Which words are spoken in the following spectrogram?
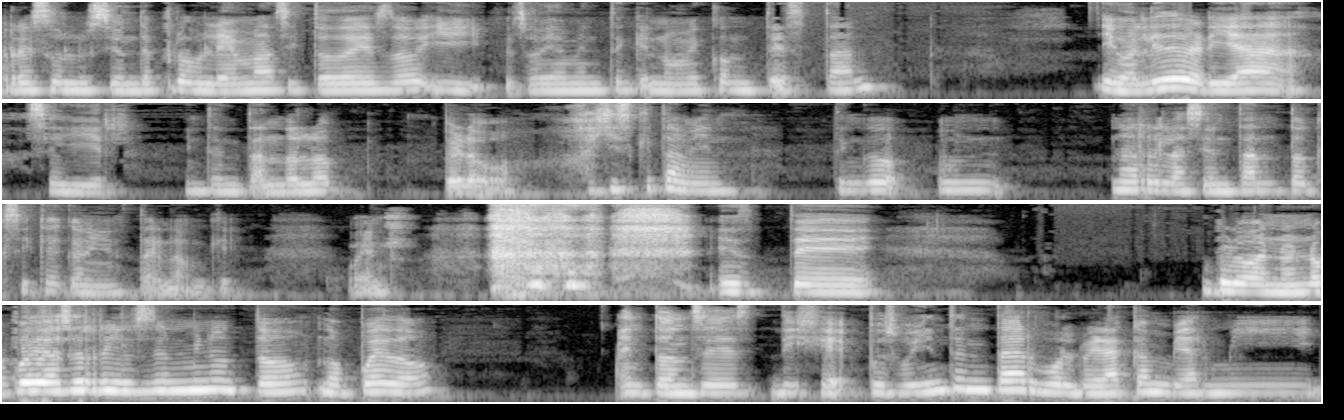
resolución de problemas y todo eso y pues obviamente que no me contestan. Igual y debería seguir intentándolo, pero ay, es que también tengo una relación tan tóxica con Instagram que, bueno, este, pero bueno, no podía hacer reels de un minuto, no puedo, entonces dije, pues voy a intentar volver a cambiar mi,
